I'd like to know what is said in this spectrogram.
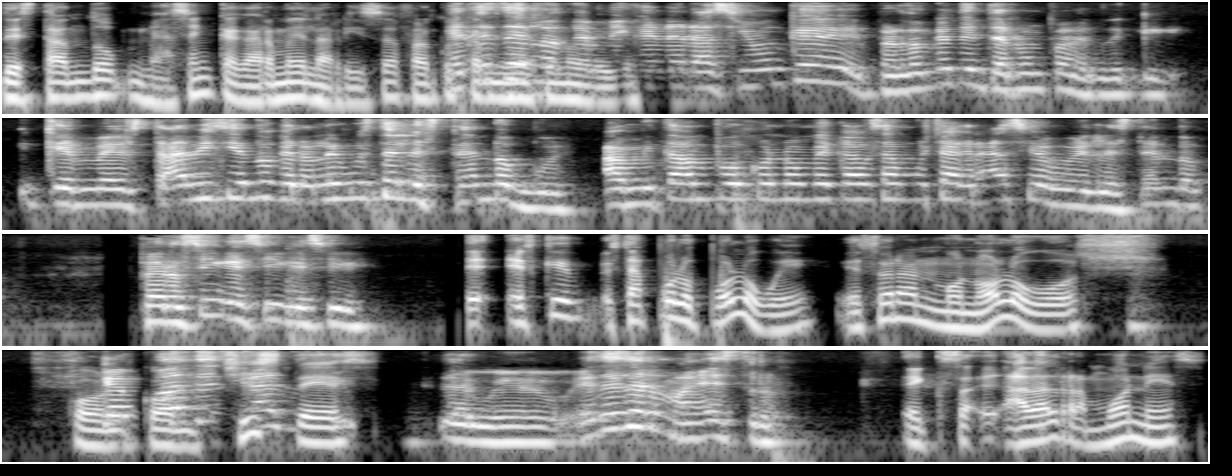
de stand-up me hacen cagarme de la risa. Franco Escamilla de es los de mi generación que, perdón que te interrumpa, de que, que me está diciendo que no le gusta el stand-up, güey. A mí tampoco no me causa mucha gracia, güey, el stand-up. Pero sigue, sigue, sigue. E- Es que está Polo Polo, güey. Eso eran monólogos con, con chistes. De huevo. Ese es el maestro. Exa- Adal Ramones.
